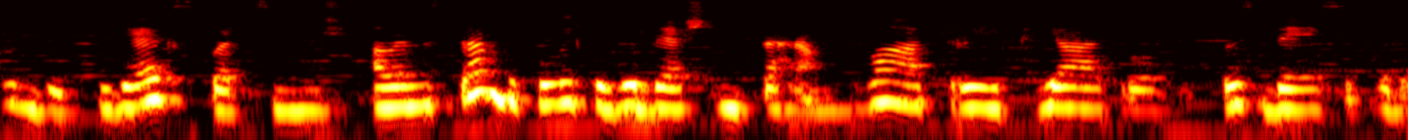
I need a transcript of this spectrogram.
продукт, я експерт цій ніші. Але насправді, коли ти ведеш інстаграм 2, 3, 5 років хтось 10 веде.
